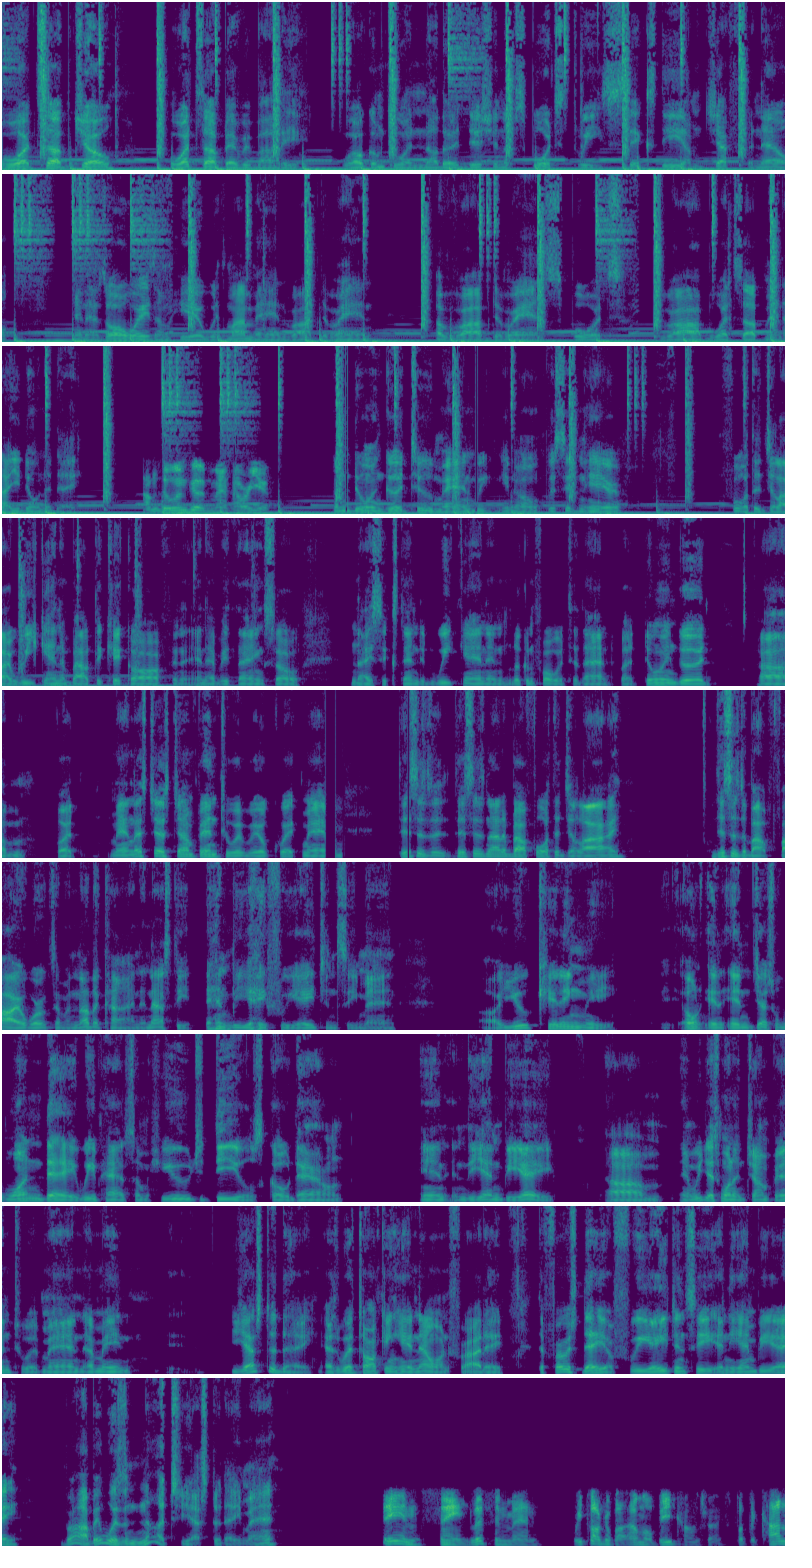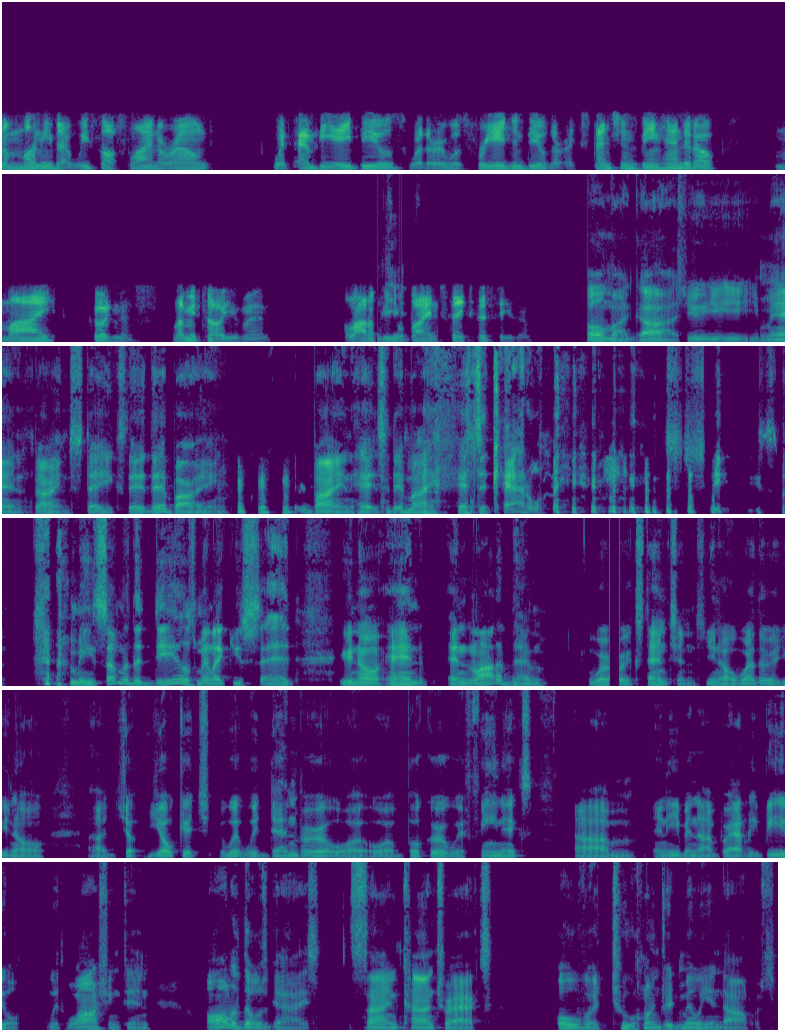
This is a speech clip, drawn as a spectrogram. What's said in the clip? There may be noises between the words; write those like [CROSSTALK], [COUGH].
What's up, Joe? What's up, everybody? Welcome to another edition of Sports 360. I'm Jeff Fennell, and as always, I'm here with my man Rob Duran of Rob Duran Sports. Rob, what's up, man? How you doing today? I'm doing good, man. How are you? I'm doing good too, man. We, you know, we're sitting here Fourth of July weekend about to kick off and, and everything. So nice extended weekend and looking forward to that. But doing good. Um, but man, let's just jump into it real quick, man. This is a this is not about Fourth of July. This is about fireworks of another kind, and that's the [LAUGHS] NBA free agency, man. Are you kidding me? Oh, in, in just one day, we've had some huge deals go down in in the NBA, um, and we just want to jump into it, man. I mean, yesterday, as we're talking here now on Friday, the first day of free agency in the NBA, Rob, it was nuts yesterday, man. Insane. Listen, man, we talk about MLB contracts, but the kind of money that we saw flying around with NBA deals, whether it was free agent deals or extensions being handed out, my goodness. Let me tell you, man. A lot of people yeah. buying stakes this season. Oh my gosh, you, you, you man, buying steaks. They're they're buying they're [LAUGHS] buying heads. They're buying [LAUGHS] heads of cattle. [LAUGHS] I mean, some of the deals, man, like you said, you know, and and a lot of them were extensions. You know, whether you know, uh, Jokic with with Denver or or Booker with Phoenix, um, and even uh, Bradley Beal with Washington. All of those guys signed contracts over two hundred million dollars.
